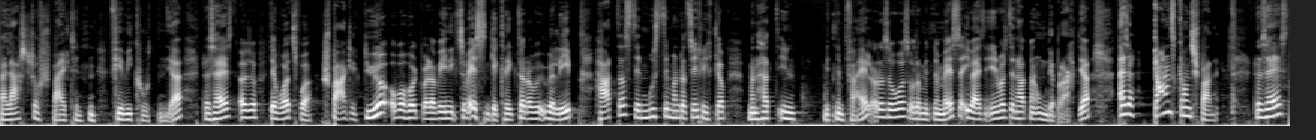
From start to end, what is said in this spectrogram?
ballaststoffspaltenden Firmikuten. Ja? Das heißt also, der war zwar spargeltür, aber halt, weil er wenig zum Essen gekriegt hat, aber überlebt hat das, den musste man tatsächlich, ich glaube, man hat ihn mit einem Pfeil oder sowas oder mit einem Messer, ich weiß nicht, jedenfalls den hat man umgebracht. Ja? Also ganz, ganz spannend. Das heißt,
